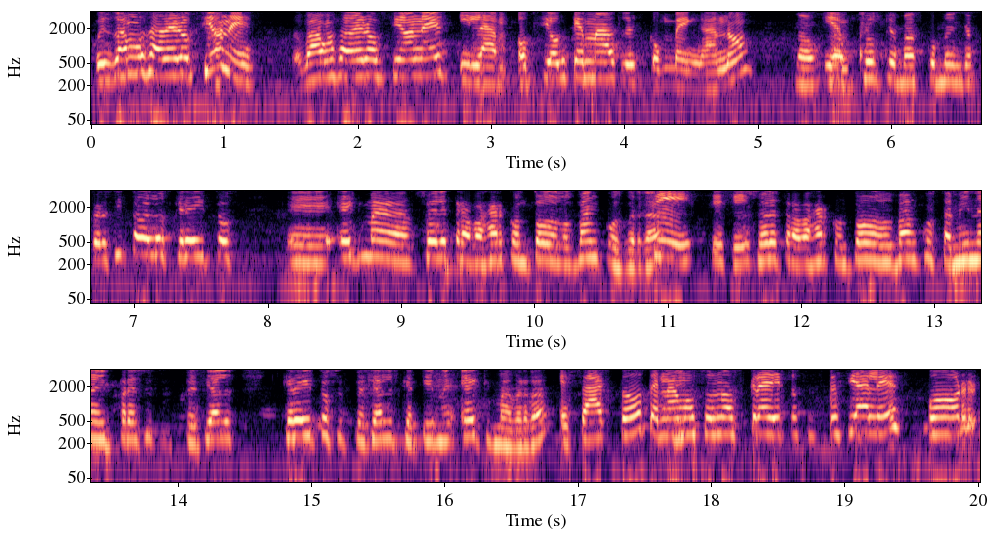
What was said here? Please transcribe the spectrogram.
pues vamos a ver opciones, vamos a ver opciones y la opción que más les convenga, ¿no? La, la opción que más convenga, pero sí todos los créditos, eh, ECMA suele trabajar con todos los bancos, ¿verdad? Sí, sí, sí. Suele trabajar con todos los bancos, también hay precios especiales, créditos especiales que tiene ECMA, ¿verdad? Exacto, tenemos unos créditos especiales por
